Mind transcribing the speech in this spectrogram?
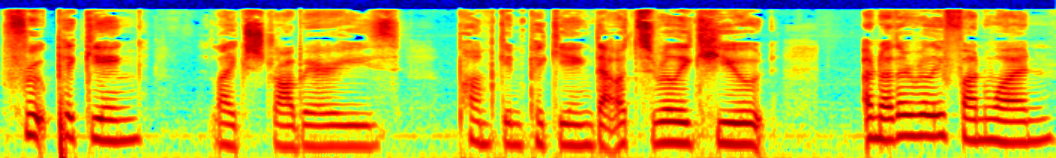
Fruit picking, like strawberries, pumpkin picking. That's really cute. Another really fun one,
